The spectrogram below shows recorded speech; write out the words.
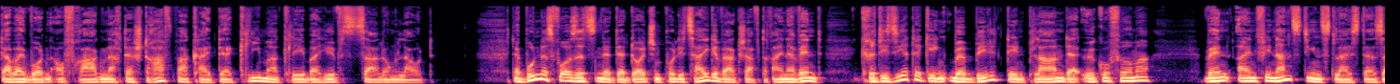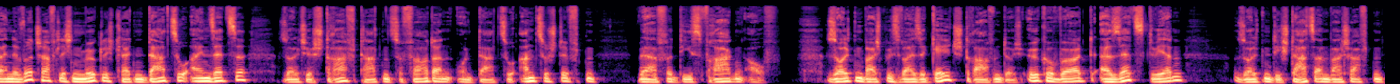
Dabei wurden auch Fragen nach der Strafbarkeit der Klimakleberhilfszahlung laut. Der Bundesvorsitzende der deutschen Polizeigewerkschaft Rainer Wendt kritisierte gegenüber Bild den Plan der Ökofirma, wenn ein Finanzdienstleister seine wirtschaftlichen Möglichkeiten dazu einsetze, solche Straftaten zu fördern und dazu anzustiften, werfe dies Fragen auf. Sollten beispielsweise Geldstrafen durch ÖkoWord ersetzt werden, sollten die Staatsanwaltschaften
